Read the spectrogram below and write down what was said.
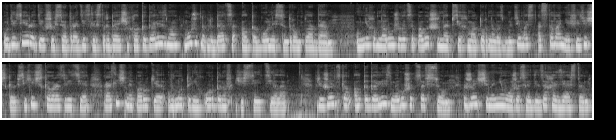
У детей, родившихся от родителей, страдающих алкоголизмом, может наблюдаться алкогольный синдром плода. У них обнаруживается повышенная психомоторная возбудимость, отставание физического и психического развития, различные пороки внутренних органов и частей тела. При женском алкоголизме рушится все. Женщина не может следить за хозяйством,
